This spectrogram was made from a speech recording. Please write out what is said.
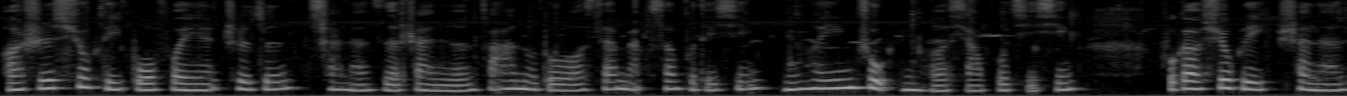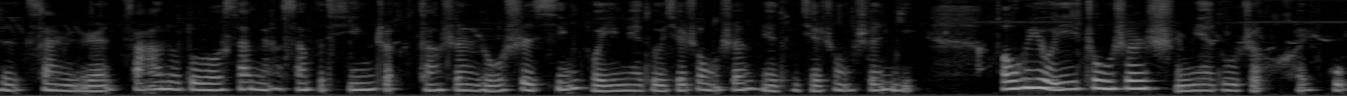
尔时，须菩提薄佛言：“至尊，善男子、善女人发阿耨多罗三藐三菩提心，云何应住？云何降伏其心？”佛告须菩提：“善男子、善女人发阿耨多罗三藐三菩提心者，当生如是心：我以灭度一切众生，灭度一切众生矣。而无有一众生使灭度者，何以故？”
